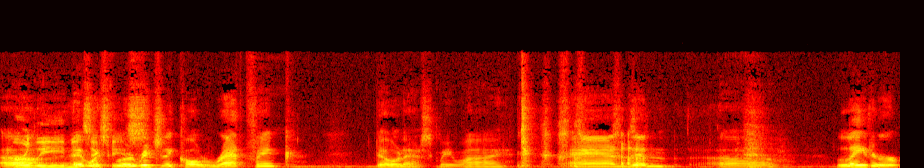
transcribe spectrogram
Uh, early mid It was originally called Ratfink. Don't ask me why. and then uh, later,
